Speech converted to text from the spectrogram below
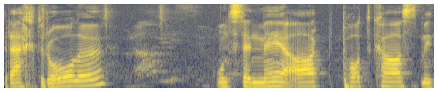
recht roh lassen und es dann mehr eine Art Podcast mit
